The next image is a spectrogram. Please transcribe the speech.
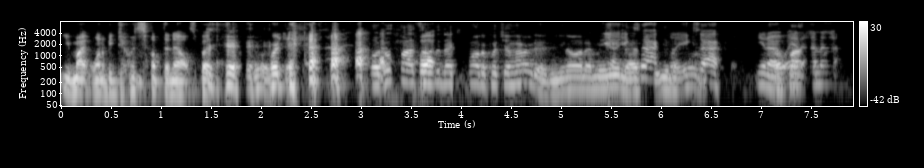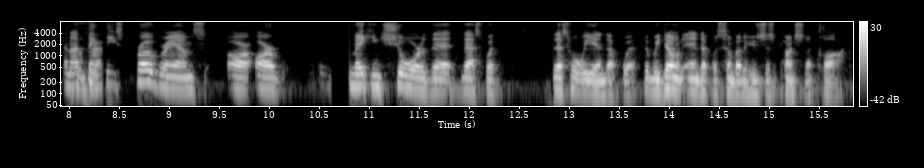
you might want to be doing something else but well go find something that you want to put your heart in you know what i mean? Yeah, exactly you know, exactly you know and, and, and i think these programs are are making sure that that's what that's what we end up with. That we don't end up with somebody who's just punching a clock,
